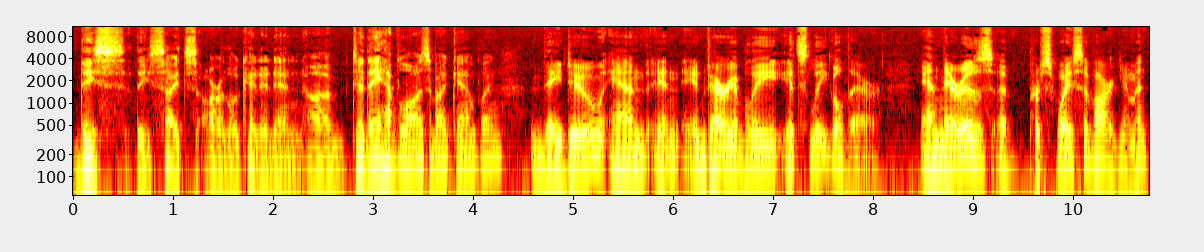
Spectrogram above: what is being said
these these sites are located in? Um, do they have laws about gambling? They do, and in, invariably it's legal there. And there is a persuasive argument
